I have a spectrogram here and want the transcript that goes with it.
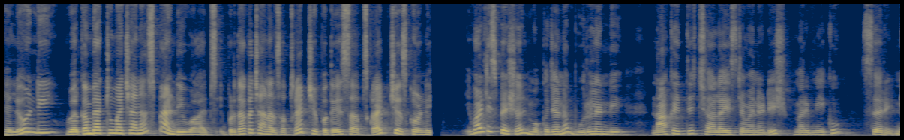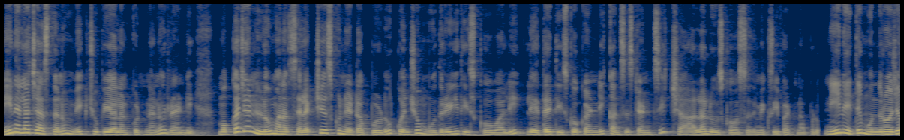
హలో అండి welcome back to my channel Spandy vibes. ఇప్పుడు దాకా ఛానల్ సబ్స్క్రైబ్ చేయకపోతే సబ్స్క్రైబ్ చేసుకోండి. ఇవాళ స్పెషల్ మొక్కజొన్న బూరెలండి. నాకైతే చాలా ఇష్టమైన డిష్. మరి మీకు? సరే నేను ఎలా చేస్తానో మీకు చూపించాలనుకుంటున్నాను రండి. మొక్కజొన్నలు మనం సెలెక్ట్ చేసుకునేటప్పుడు కొంచెం ముదిరి తీసుకోవాలి. లేతై తీసుకోకండి. కన్సిస్టెన్సీ చాలా లూజ్గా వస్తుంది మిక్సీ పట్టినప్పుడు. నేనైతే ముందు రోజే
